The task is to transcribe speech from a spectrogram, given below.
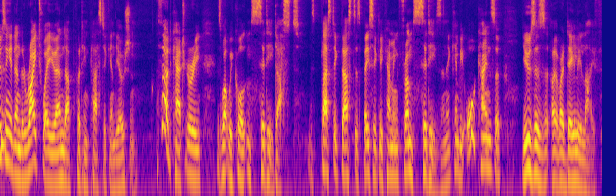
using it in the right way, you end up putting plastic in the ocean. The third category is what we call city dust. This plastic dust is basically coming from cities, and it can be all kinds of uses of our daily life.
